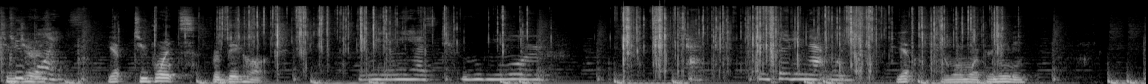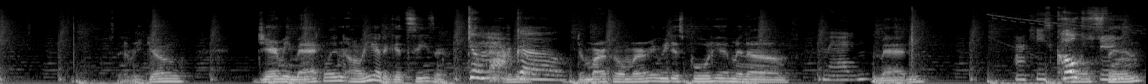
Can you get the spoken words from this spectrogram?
Two Two, points. Yep, two points for Big Hawk. We only has two more, packs, including that one. Yep, and one more Panini. There we go. Jeremy Maclin. Oh, he had a good season. Demarco, DeMarco Murray. We just pulled him and um Madden, Madden. Marquise Colston, Colston.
